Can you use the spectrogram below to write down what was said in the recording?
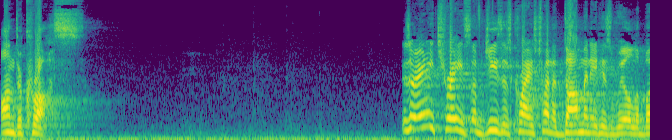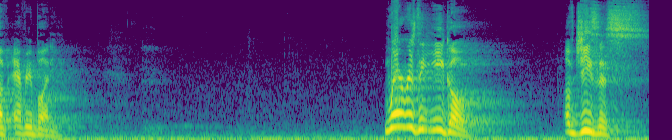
on the cross? Is there any trace of Jesus Christ trying to dominate his will above everybody? Where is the ego of Jesus?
